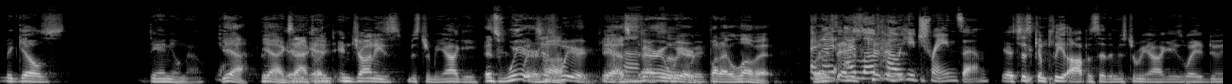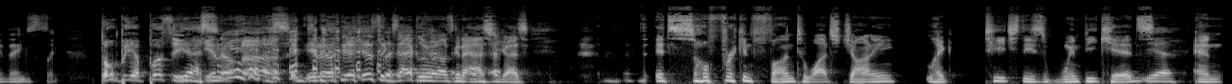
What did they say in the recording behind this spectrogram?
Miguel's Daniel now. yeah. Yeah. Exactly. And, and Johnny's Mr. Miyagi. it's weird. Which is weird. Yeah. Yeah. it's Uh-huh. very weird, weird. but I love it. And I, and I love how he trains him. Yeah, it's just complete opposite of Mr. Miyagi's way of doing things. It's like, don't be a pussy. Yes. You know, you know, That's exactly what I was going to ask you guys. It's so freaking fun to watch Johnny like teach these wimpy kids. Yeah. And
